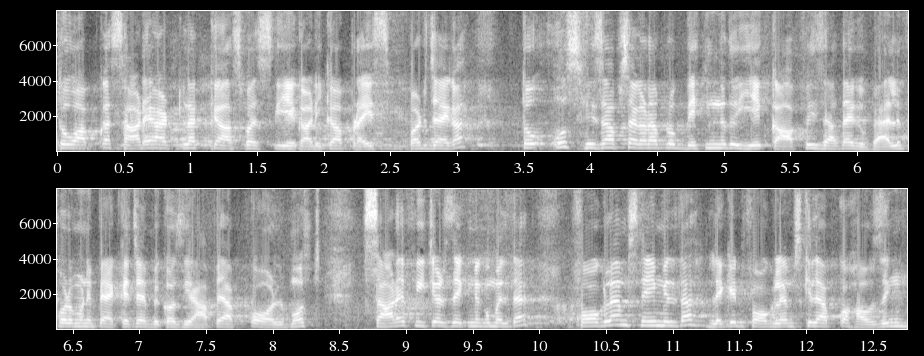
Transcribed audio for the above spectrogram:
तो आपका साढ़े आठ लाख के आसपास ये गाड़ी का प्राइस पड़ जाएगा। तो उस हिसाब से अगर आप लोग देखेंगे तो ये काफ़ी ज़्यादा एक वैल्यू फॉर मनी पैकेज है बिकॉज़ यहाँ पे आपको ऑलमोस्ट सारे फीचर्स देखने को मिलता है। फॉगलैम्स नहीं मिलता, लेकिन फॉगलैम्स के लिए आपको हाउसिंग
